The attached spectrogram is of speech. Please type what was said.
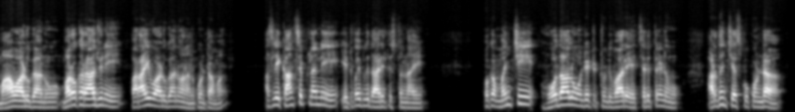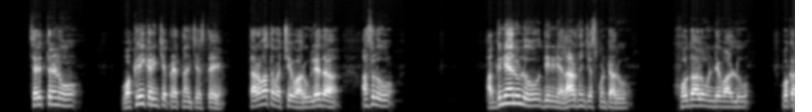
మావాడుగాను మరొక రాజుని పరాయి వాడుగాను అని అనుకుంటామా? అసలు ఈ కాన్సెప్ట్లన్నీ ఎటువైపుకి దారితీస్తున్నాయి? ఒక మంచి హోదాలో ఉండేటటువంటి వారే చరిత్రను అర్థం చేసుకోకుండా చరిత్రను వక్రీకరించే ప్రయత్నాలు చేస్తే తర్వాత వచ్చేవారు లేదా అసలు అజ్ఞానులు దీనిని ఎలా అర్థం చేసుకుంటారు? హోదాలో ఉండేవాళ్ళు ఒక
